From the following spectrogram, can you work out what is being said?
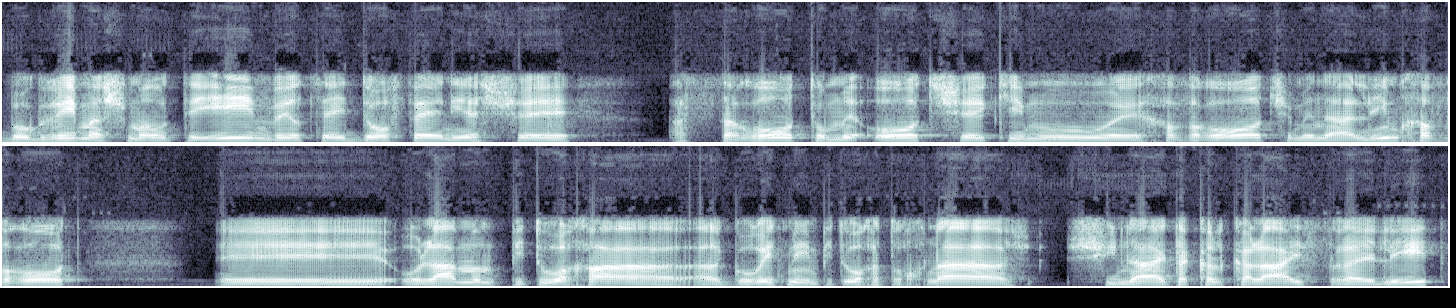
בוגרים משמעותיים ויוצאי דופן, יש אה, עשרות או מאות שהקימו אה, חברות, שמנהלים חברות. אה, עולם פיתוח האלגוריתמים, פיתוח התוכנה, שינה את הכלכלה הישראלית.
